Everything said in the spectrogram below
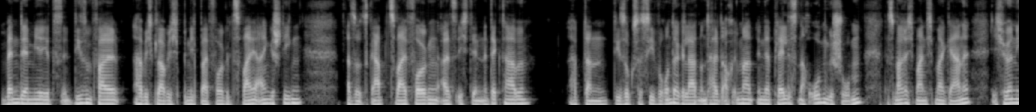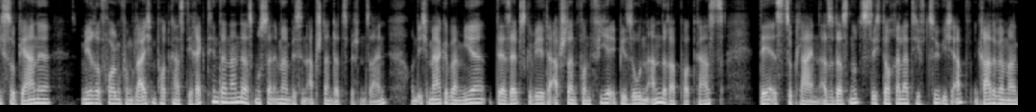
Wenn der mir jetzt in diesem Fall habe ich, glaube ich, bin ich bei Folge zwei eingestiegen. Also es gab zwei Folgen, als ich den entdeckt habe, habe dann die sukzessive runtergeladen und halt auch immer in der Playlist nach oben geschoben. Das mache ich manchmal gerne. Ich höre nicht so gerne mehrere Folgen vom gleichen Podcast direkt hintereinander. Es muss dann immer ein bisschen Abstand dazwischen sein. Und ich merke bei mir, der selbstgewählte Abstand von vier Episoden anderer Podcasts, der ist zu klein. Also das nutzt sich doch relativ zügig ab, gerade wenn man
